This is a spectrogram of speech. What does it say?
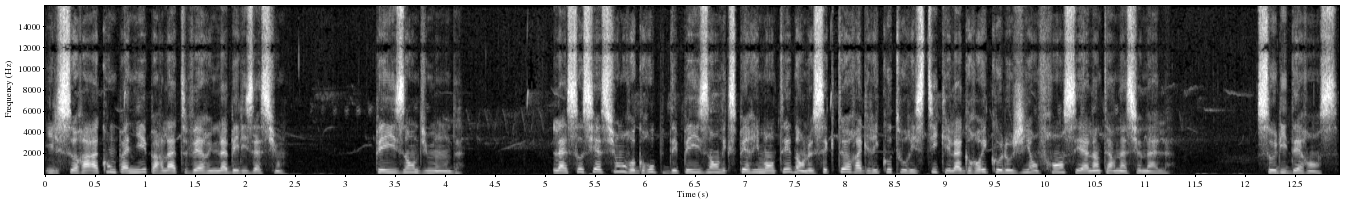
il sera accompagné par l'AT vers une labellisation. Paysans du monde. L'association regroupe des paysans expérimentés dans le secteur agrico-touristique et l'agroécologie en France et à l'international. Solidérance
